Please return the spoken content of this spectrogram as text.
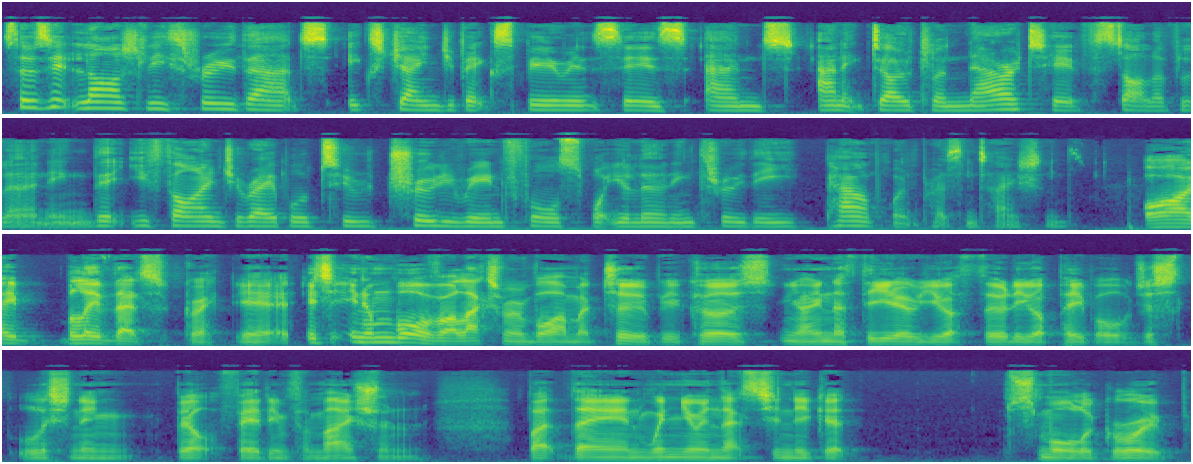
So, is it largely through that exchange of experiences and anecdotal and narrative style of learning that you find you're able to truly reinforce what you're learning through the PowerPoint presentations? I believe that's correct. Yeah, it's in a more relaxed environment too, because you know in the theatre you've got thirty odd people just listening, belt fed information, but then when you're in that syndicate, smaller group,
